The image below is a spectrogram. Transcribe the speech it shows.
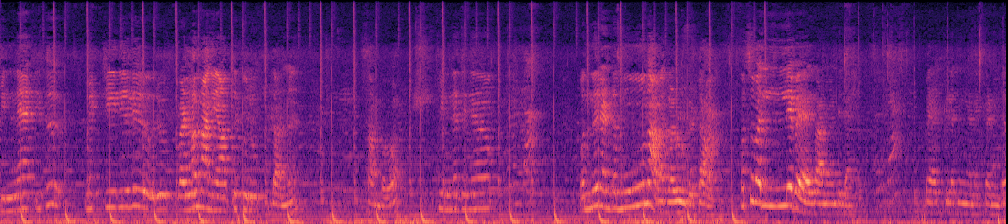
പിന്നെ ഇത് മെറ്റീരിയൽ ഒരു വെള്ളം നനയാത്തൊരു ഇതാണ് സംഭവം. പിന്നെ ഇതിന് ഒന്ന് രണ്ട് മൂന്ന് അറകളുണ്ട് കേട്ടോ കുറച്ച് വലിയ ബാഗാണ് കണ്ടില്ലേ? ബാഗിലൊക്കെ ഇങ്ങനെയൊക്കെ ഉണ്ട്.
